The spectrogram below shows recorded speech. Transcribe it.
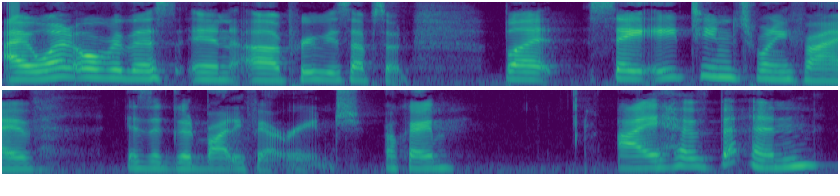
I went over this in a previous episode. But say 18 to 25 is a good body fat range. Okay. I have been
